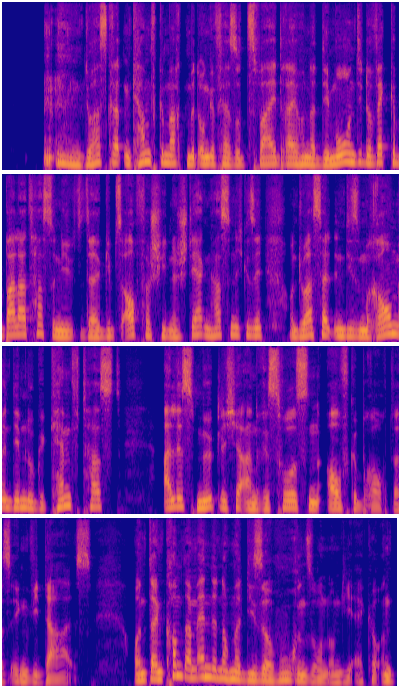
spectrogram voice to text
du hast gerade einen Kampf gemacht mit ungefähr so 200, 300 Dämonen, die du weggeballert hast und die, da gibt's auch verschiedene Stärken, hast du nicht gesehen. Und du hast halt in diesem Raum, in dem du gekämpft hast, alles Mögliche an Ressourcen aufgebraucht, was irgendwie da ist. Und dann kommt am Ende nochmal dieser Hurensohn um die Ecke. Und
